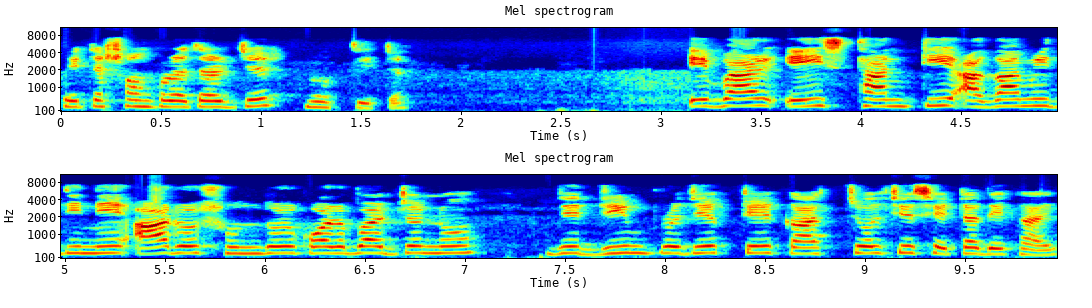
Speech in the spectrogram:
এটা শঙ্করাচার্যের মূর্তিটা। এবার এই স্থানটি আগামী দিনে আরও সুন্দর করবার জন্য যে ড্রিম প্রজেক্টের কাজ চলছে সেটা দেখায়।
